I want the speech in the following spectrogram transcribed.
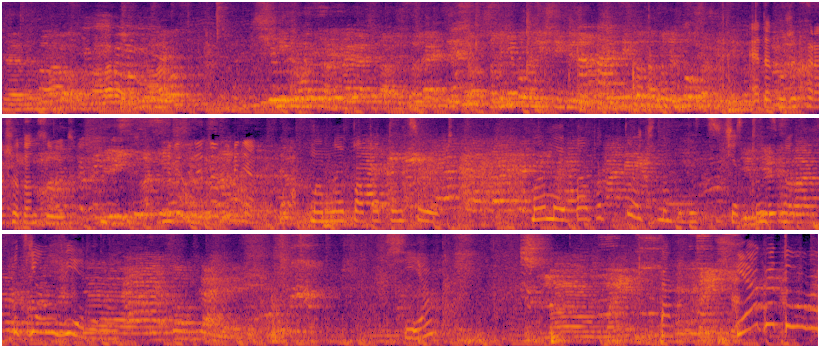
Поворот, поворот, Этот мужик хорошо стыдно за меня? Мама и папа танцуют. Мама и папа точно будут сейчас танцевать. Вот я уверена. Все. Так, я готова.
